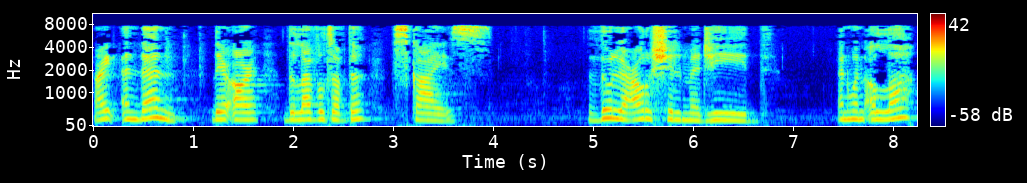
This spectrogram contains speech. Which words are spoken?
Right? And then there are the levels of the skies. Dhul Arshil Majid. And when Allah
